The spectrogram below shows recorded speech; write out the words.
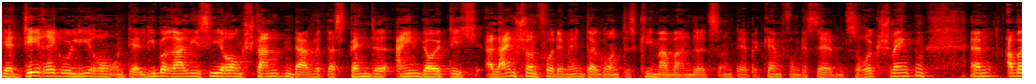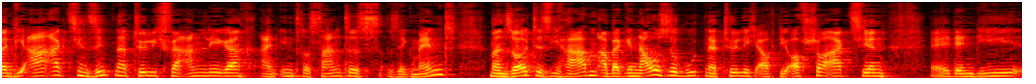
der Deregulierung und der Liberalisierung standen. Da wird das Pendel eindeutig allein schon vor dem Hintergrund des Klimawandels und der Bekämpfung desselben zurückschwenken. Ähm, aber die A-Aktien sind natürlich für Anleger ein interessantes Segment. Man sollte sie haben, aber genauso gut natürlich auch die Offshore-Aktien. Äh, denn die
